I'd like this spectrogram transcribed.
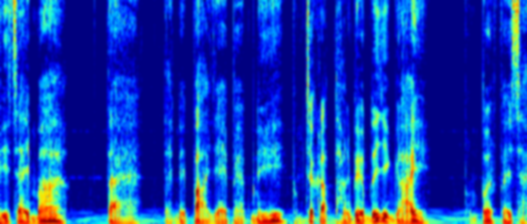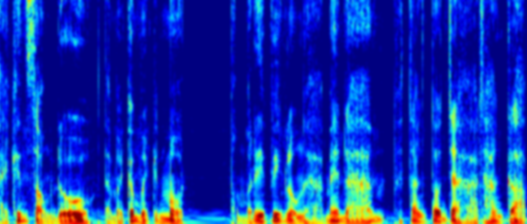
ดีใจมาก แต่แต่ในป่าใหญ่แบบนี้ผมจะกลับทางเดิมได้ยังไง ผมเปิดไฟฉายขึ้นส่องดู แต่มันก็เหมือนกันหมด ผมรีบวิ่งลงหาแม่น้ำเพื่อตั้งต้นจะหาทางกลับ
